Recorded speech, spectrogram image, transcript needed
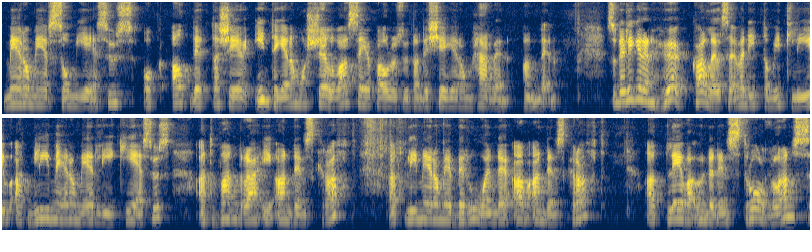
mer och mer som Jesus och allt detta sker inte genom oss själva, säger Paulus, utan det sker genom Herren, Anden. Så det ligger en hög kallelse över ditt och mitt liv att bli mer och mer lik Jesus, att vandra i Andens kraft, att bli mer och mer beroende av Andens kraft att leva under den strålglans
